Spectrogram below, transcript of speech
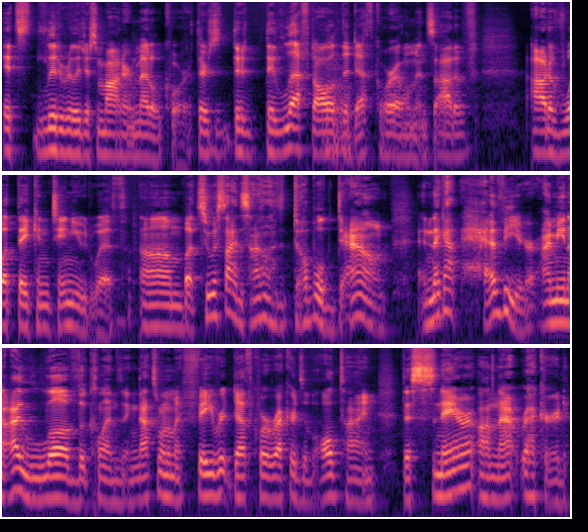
it's literally just modern metalcore. There's they left all of the deathcore elements out of out of what they continued with. Um, but Suicide Silence doubled down and they got heavier. I mean, I love The Cleansing. That's one of my favorite deathcore records of all time. The snare on that record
